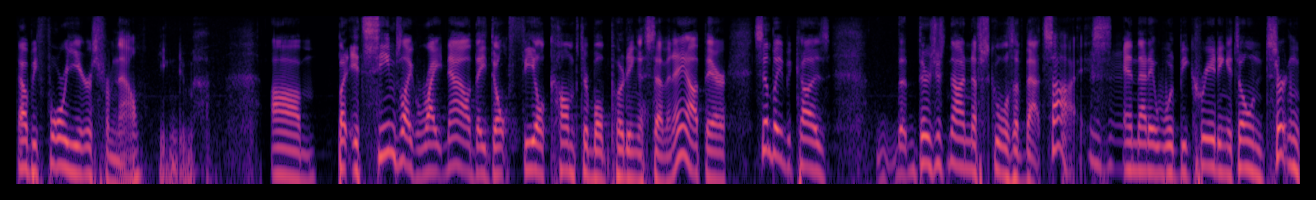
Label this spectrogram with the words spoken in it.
That'll be four years from now. You can do math. Um, but it seems like right now they don't feel comfortable putting a 7A out there simply because th- there's just not enough schools of that size, mm-hmm. and that it would be creating its own certain,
